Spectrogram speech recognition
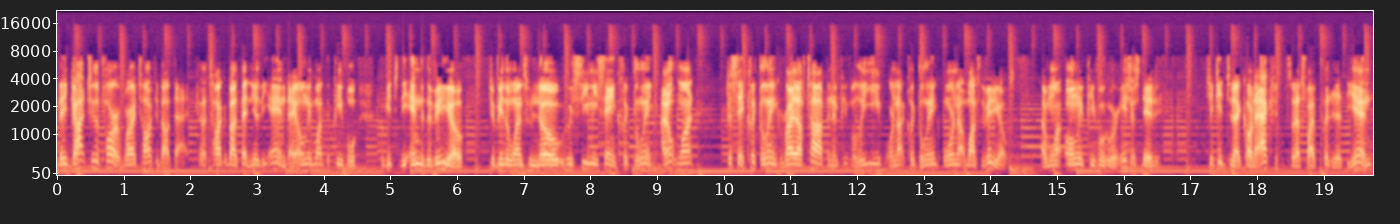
they got to the part where I talked about that because I talk about that near the end. I only want the people who get to the end of the video to be the ones who know, who see me saying click the link. I don't want to say click the link right off top and then people leave or not click the link or not watch the video. I want only people who are interested to get to that call to action. So that's why I put it at the end.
